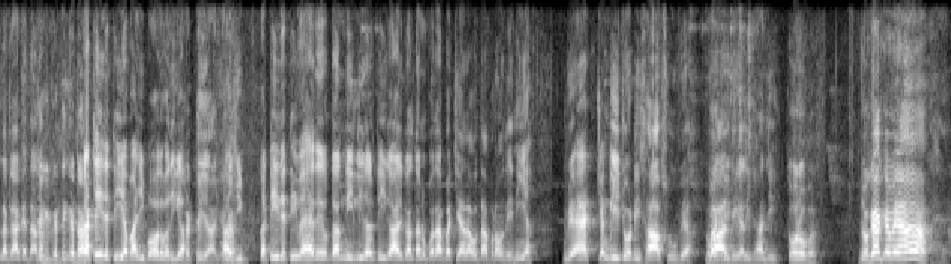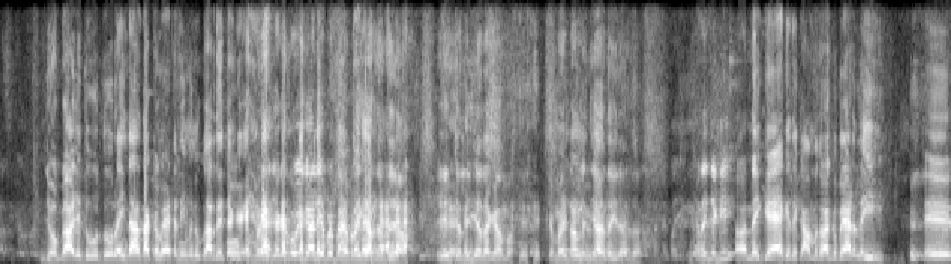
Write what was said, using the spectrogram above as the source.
ਲੱਗਾ ਕਿਦਾਂ ਦਾ। ਕੱਟੀ ਕਟਾ ਕੱਟੀ ਦਿੱਤੀ ਆ ਭਾਜੀ ਬਹੁਤ ਵਧੀਆ। ਕੱਟੀ ਆ ਗਿਆ ਹਾਂਜੀ ਕੱਟੀ ਦਿੱਤੀ ਵੈਸੇ ਤੇ ਉਦਾਂ ਨੀਲੀ ਦਾ ਟੀਕਾ ਅੱਜ ਕੱਲ ਤੁਹਾਨੂੰ ਪਤਾ ਬੱਚਿਆਂ ਦਾ ਉਦਾਂ ਭਰਾਉਂਦੇ ਨਹੀਂ ਆ। ਵੈ ਚੰਗੀ ਝੋਟੀ ਸਾਫ਼ ਸੂਫ ਆ ਕੁਆਲਿਟੀ ਵਾਲੀ ਹਾਂਜੀ। ਤੋਰੋ ਫਿਰ। ਜੋਗਾ ਕਿਵੇਂ ਆ? ਜੋਗਾ ਜੇ ਦੂਰ ਦੂਰ ਰਹਿੰਦਾ ਆਂਦਾ ਕਮੈਂਟ ਨਹੀਂ ਮੈਨੂੰ ਕਰਦੇ ਚੰਗੇ। ਮੈਂ ਜਗ੍ਹਾ ਕੋਈ ਗੱਲ ਨਹੀਂ ਆਪਣੇ ਭੈਣ ਭਰਾ ਹੀ ਕਰ ਦਿੰਦੇ ਆ। ਇਹ ਚੱਲੀ ਜਾਂਦਾ ਕੰਮ। ਕਮੈਂਟ ਨਹੀਂ ਧਿਆਨ ਦੇਈਦਾ ਹੁੰਦਾ। ਕਹਿੰਦੇ ਜੱਗੀ। ਨਹੀਂ ਗਏ ਕਿਤੇ ਕੰਮ ਤੋਂ ਗਵੈੜ ਲਈ ਸੀ। ਤੇ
